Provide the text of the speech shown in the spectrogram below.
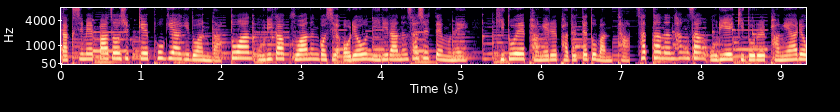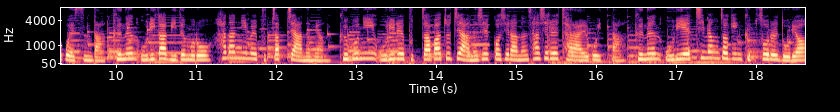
낙심에 빠져 쉽게 포기하기도 한다. 또한 우리가 구하는 것이 어려운 일이라는 사실 때문에 기도에 방해를 받을 때도 많다. 사탄은 항상 우리의 기도를 방해하려고 애쓴다. 그는 우리가 믿음으로 하나님을 붙잡지 않으면 그분이 우리를 붙잡아 주지 않으실 것이라는 사실을 잘 알고 있다. 그는 우리의 치명적인 급소를 노려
